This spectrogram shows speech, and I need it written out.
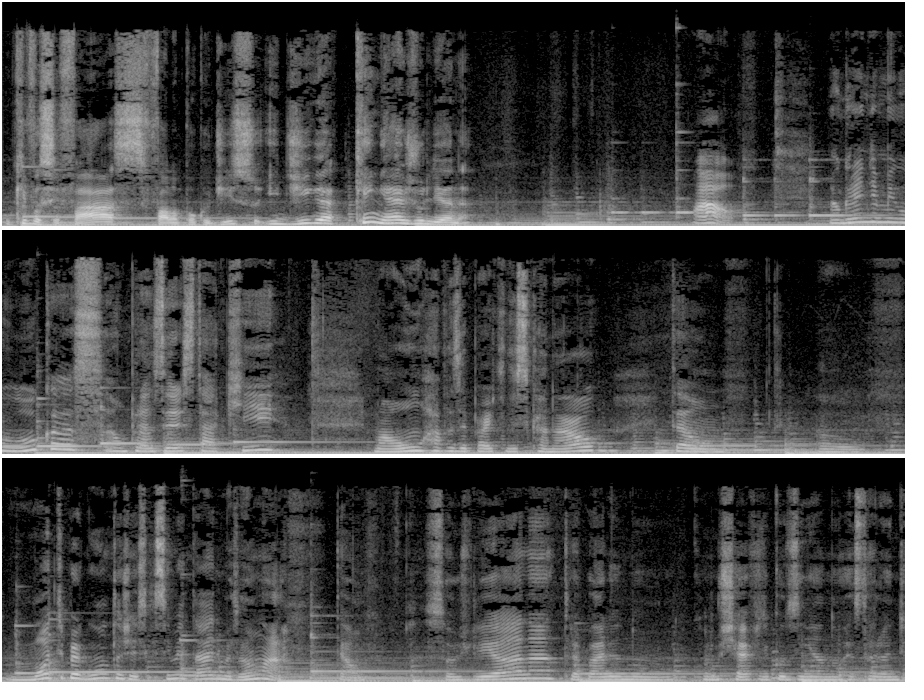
o que você faz, fala um pouco disso e diga quem é Juliana. Uau! Meu grande amigo Lucas, é um prazer estar aqui, uma honra fazer parte desse canal. Então, um monte de perguntas, já esqueci metade, mas vamos lá. Então, sou Juliana, trabalho no, como chefe de cozinha no restaurante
